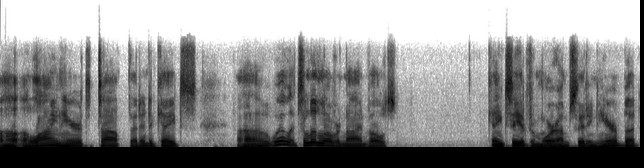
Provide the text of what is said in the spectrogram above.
uh, a line here at the top that indicates, uh, well, it's a little over 9 volts. Can't see it from where I'm sitting here, but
